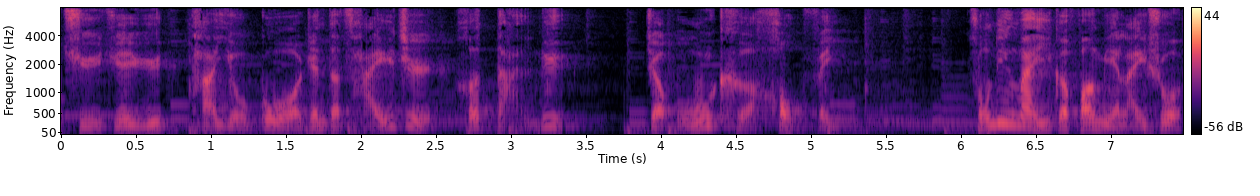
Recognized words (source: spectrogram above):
取决于他有过人的才智和胆略，这无可厚非。从另外一个方面来说，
